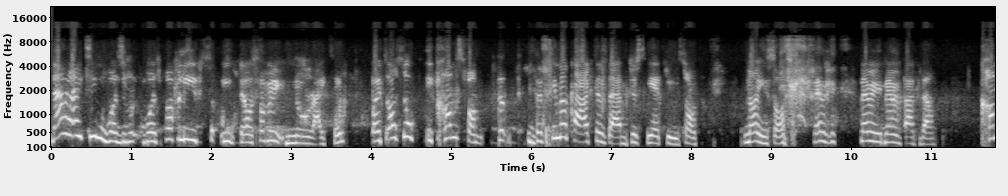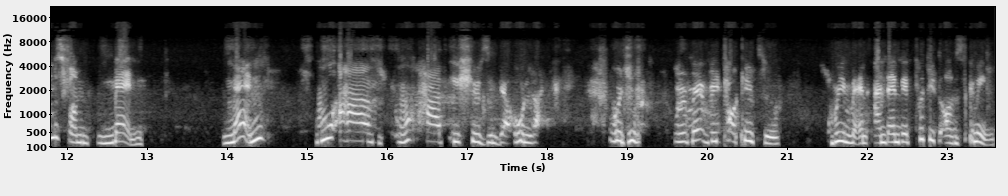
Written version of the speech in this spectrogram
That writing was was probably there was probably no writing, but it's also it comes from the, the female characters that I'm just here to insult, not insult. let me let me let me back down. Comes from men, men who have who have issues in their own life, which we may be talking to women, and then they put it on screen.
